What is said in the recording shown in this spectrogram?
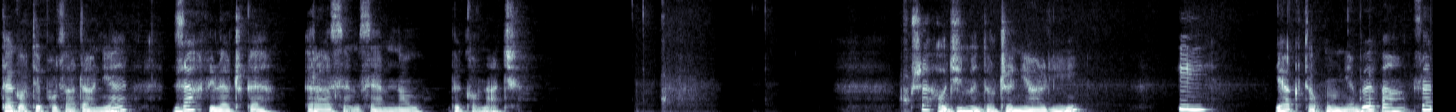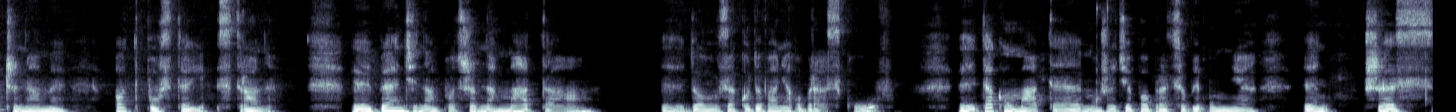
Tego typu zadanie za chwileczkę razem ze mną wykonać. Przechodzimy do Geniali i jak to u mnie bywa, zaczynamy od pustej strony. Y, będzie nam potrzebna mata y, do zakodowania obrazków. Y, taką matę możecie pobrać sobie u mnie przez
